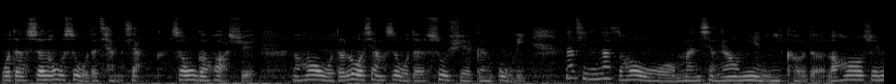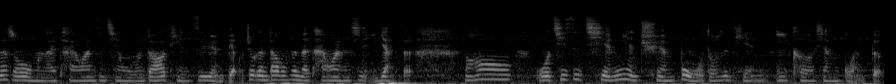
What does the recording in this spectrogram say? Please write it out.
我的生物是我的强项，生物跟化学。然后我的弱项是我的数学跟物理。那其实那时候我蛮想要念医科的，然后所以那时候我们来台湾之前，我们都要填志愿表，就跟大部分的台湾人是一样的。然后我其实前面全部我都是填医科相关的，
